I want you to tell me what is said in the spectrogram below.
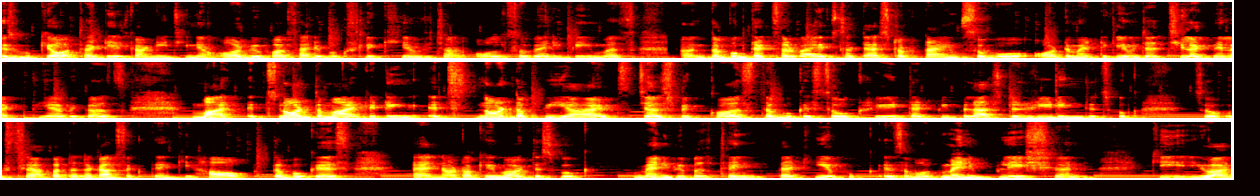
इस बुक के ऑथर टेल कार्नीची ने और भी बहुत सारी बुक्स लिखी हैं which are also very famous the book that survive the test of time so वो ऑटोमेटिकली मुझे अच्छी लगने लगती है because it's not the marketing it's not the P R it's just because the book is so great that people are still reading this book so उससे आप पता लगा सकते हैं कि how the book is and not talking about this book many people think that ये book is about manipulation कि you are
